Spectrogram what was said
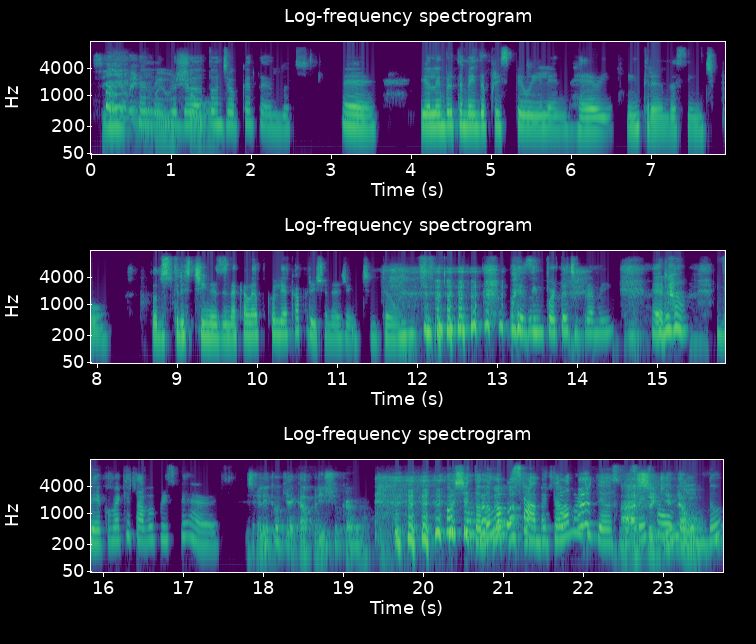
Sim, eu eu lembro. Foi um lembro do show. Elton John cantando. É. E eu lembro também do príncipe William Harry entrando assim, tipo, todos tristinhos. E naquela época eu lia Capricho, né, gente? Então, o mais importante para mim era ver como é que tava o príncipe Harry. Explica o que é capricho, cara. Poxa, todo mundo sabe, pelo amor de Deus. Se você Acho está que não. ouvindo,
